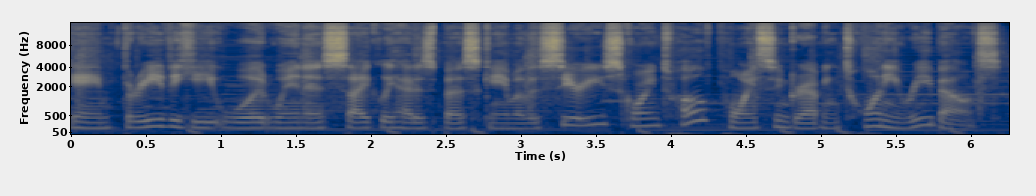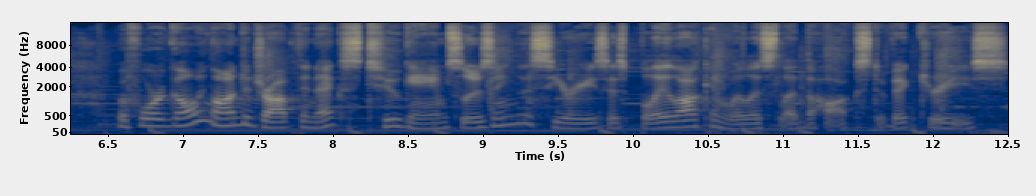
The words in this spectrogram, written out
Game 3, the Heat would win as Seikaly had his best game of the series, scoring 12 points and grabbing 20 rebounds, before going on to drop the next two games, losing the series as Blaylock and Willis led the Hawks to victories.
